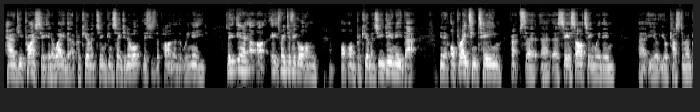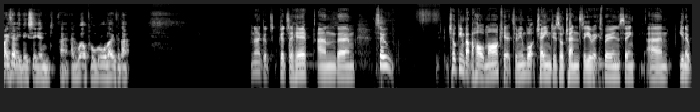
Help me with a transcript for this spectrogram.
How do you price it in a way that a procurement team can say, do you know what, this is the partner that we need? So, you know, it's very difficult on, on, on procurement. So you do need that you know operating team, perhaps a, a CSR team within uh, your, your customer. Both LEVC and uh, and Whirlpool were all over that. No, good good to hear. And um, so, talking about the whole market, I mean, what changes or trends are you experiencing? Um, you know,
